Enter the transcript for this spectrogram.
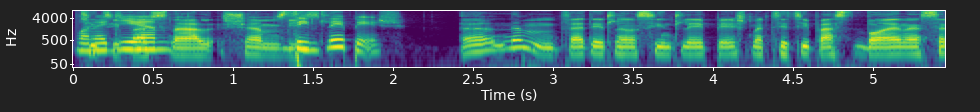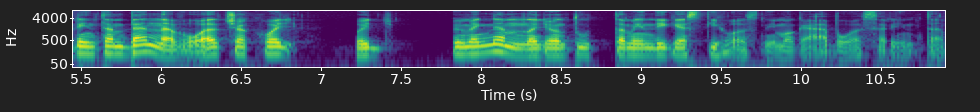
Van egy ilyen sem bizt... szintlépés? Nem feltétlen a szintlépés, mert Cicipászban szerintem benne volt, csak hogy, hogy ő meg nem nagyon tudta mindig ezt kihozni magából, szerintem.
